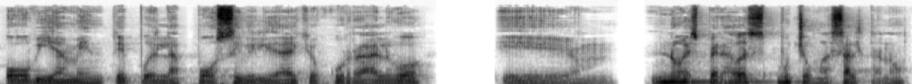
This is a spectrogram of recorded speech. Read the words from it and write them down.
obviamente pues la posibilidad de que ocurra algo eh, no esperado es mucho más alta, ¿no?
